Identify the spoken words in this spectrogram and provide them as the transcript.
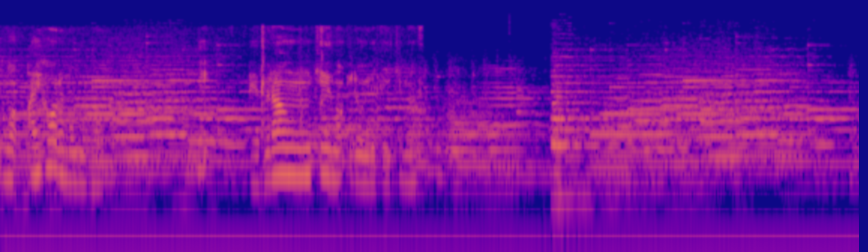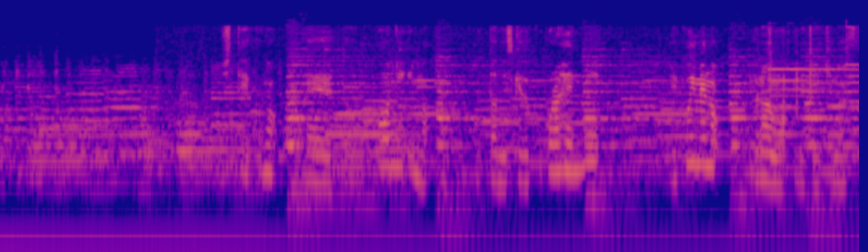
このアイホールの部分に、えーブラウン系の色を入れていきます。そしてこのえっ、とここに今塗ったんですけどここら辺に、えー濃いめのブラウンを入れていきます。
